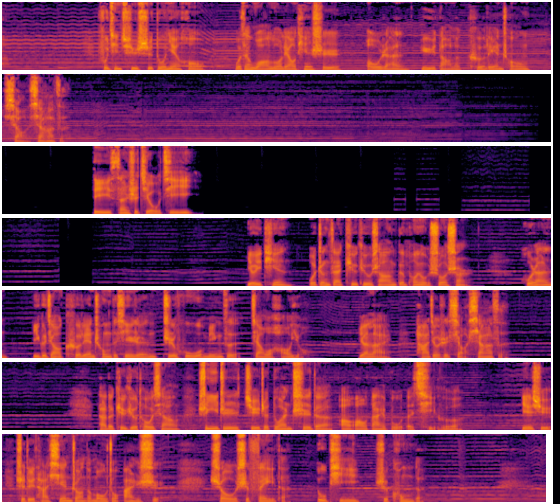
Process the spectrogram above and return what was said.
父亲去世多年后，我在网络聊天时，偶然遇到了可怜虫小瞎子。第三十九集。有一天，我正在 QQ 上跟朋友说事儿，忽然一个叫可怜虫的新人直呼我名字，加我好友。原来他就是小瞎子。他的 QQ 头像是一只举着断翅的嗷嗷待哺的企鹅，也许是对他现状的某种暗示。手是废的，肚皮是空的。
